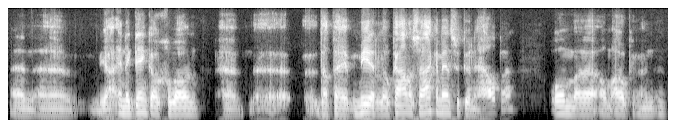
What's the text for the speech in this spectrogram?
En, ja, en ik denk ook gewoon dat wij meer lokale zakenmensen kunnen helpen om, om ook hun,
